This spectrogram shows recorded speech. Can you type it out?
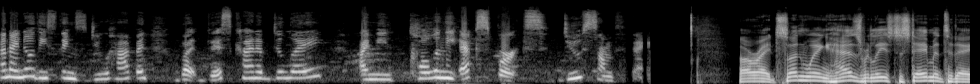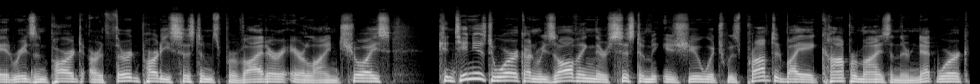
And I know these things do happen, but this kind of delay, I mean, call in the experts, do something. All right. Sunwing has released a statement today. It reads in part Our third party systems provider, Airline Choice, continues to work on resolving their system issue, which was prompted by a compromise in their network.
